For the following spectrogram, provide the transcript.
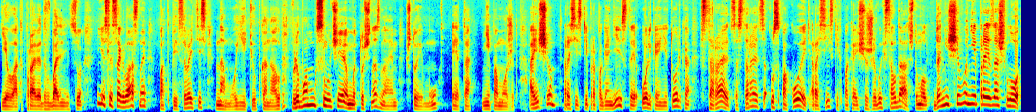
его отправят в больницу. Если согласны, подписывайтесь на мой YouTube канал. В любом случае мы точно знаем, что ему это не поможет. А еще российские пропагандисты, Ольга и не только, стараются, стараются успокоить российских пока еще живых солдат, что, мол, да ничего не произошло,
